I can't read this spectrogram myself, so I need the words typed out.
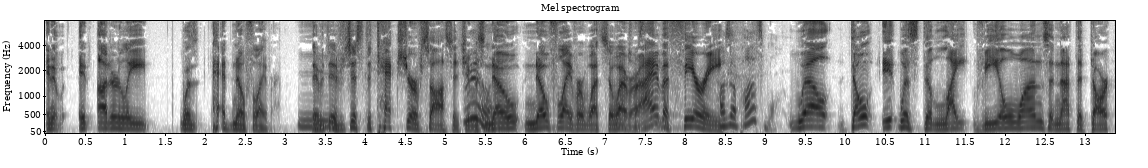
and it, it utterly was, had no flavor. It, was, it was just the texture of sausage. It was no no flavor whatsoever. I have a theory. How's that possible? Well, don't. It was the light veal ones and not the dark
